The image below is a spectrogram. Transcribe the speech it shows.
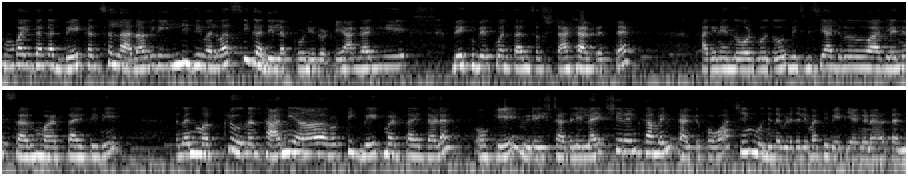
ತುಂಬಾ ಇದ್ದಾಗ ಅದು ಬೇಕನ್ಸಲ್ಲ. ನಾವೀಗ ಇಲ್ಲಿದ್ದೀವಲ್ವಾ? ಸಿಗೋದಿಲ್ಲ ಕೋಳಿ ರೊಟ್ಟಿ. ಹಾಗಾಗಿ ಬೇಕು ಬೇಕು ಅಂತ ಅನ್ಸೋದು ಸ್ಟಾರ್ಟ್ ಆಗುತ್ತೆ. ಹಾಗೇನೆ ನೋಡ್ಬೋದು. ಬಿಸಿ ಬಿಸಿ ಆಗಿರೋ ಆಗ್ಲೇನೆ ಸರ್ವ್ ಮಾಡ್ತಾ ಇದ್ದೀನಿ. ನನ್ನ ಮಕ್ಕಳು ನನ್ನ ತಾನಿಯ ರೊಟ್ಟಿಗೆ ವೇಟ್ ಮಾಡ್ತಾ ಇದ್ದಾಳೆ. ಓಕೆ ವಿಡಿಯೋ ಇಷ್ಟ ಆದಲ್ಲಿ like share and comment thank you for watching ಮುಂದಿನ ವಿಡಿಯೋದಲ್ಲಿ ಮತ್ತೆ ಭೇಟಿಯಾಗೋಣ. ಧನ್ಯವಾದ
